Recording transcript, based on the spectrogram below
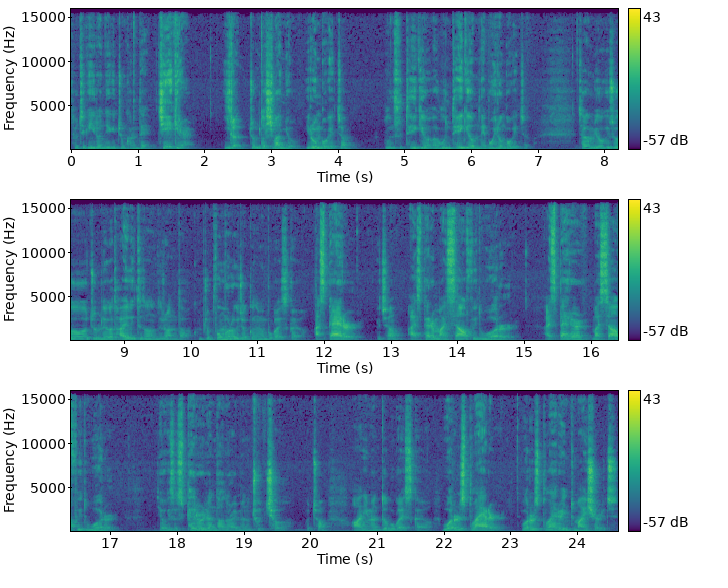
솔직히 이런 얘기는 좀 그런데 제기를 이런 좀 더 심한 요 이런 거겠죠? 운수 되게 아, 운 되게 없네 뭐 이런 거겠죠? 자 그럼 여기서 좀 내가 다이렉트 단어들을 안다. 그럼 좀 포멀하게 접근하면 뭐가 있을까요? I spatter. 그렇죠 I spatter myself with water. I spatter myself with water. 여기서 spatter이라는 단어를 알면 좋죠. 그렇죠 아니면 또 뭐가 있을까요? Water splatter. Water splatter into my shirt.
